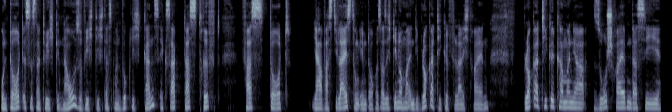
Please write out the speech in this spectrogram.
Und dort ist es natürlich genauso wichtig, dass man wirklich ganz exakt das trifft, was dort, ja, was die Leistung eben auch ist. Also ich gehe nochmal in die Blogartikel vielleicht rein. Blogartikel kann man ja so schreiben, dass sie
